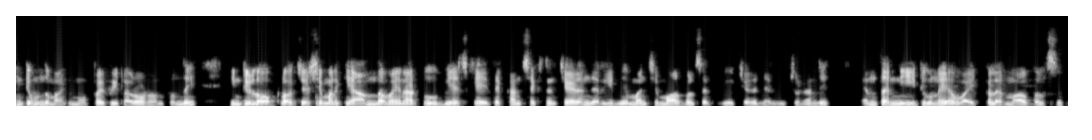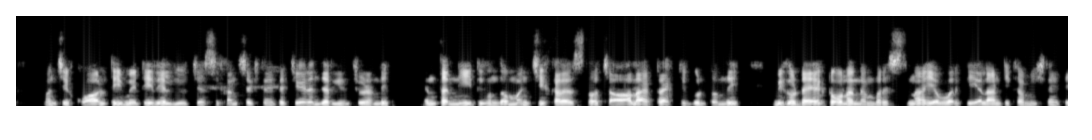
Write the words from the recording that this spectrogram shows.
ఇంటి ముందు మనకి ముప్పై ఫీట్ల రోడ్ ఉంటుంది. ఇంటి లోపల వచ్చేసి మనకి అందమైన టూ బిహెచ్కే అయితే కన్స్ట్రక్షన్ చేయడం జరిగింది. మంచి మార్బుల్స్ అయితే యూజ్ చేయడం జరిగింది. చూడండి ఎంత నీట్గా ఉన్నాయో. వైట్ కలర్ మార్బుల్స్ మంచి క్వాలిటీ మెటీరియల్ యూజ్ చేసి కన్స్ట్రక్షన్ అయితే చేయడం జరిగింది. చూడండి ఎంత నీట్గా ఉందో. మంచి కలర్స్తో చాలా అట్రాక్టివ్గా ఉంటుంది. మీకు డైరెక్ట్ ఓనర్ నెంబర్ ఇస్తున్నా ఎవరికి ఎలాంటి కమిషన్ అయితే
